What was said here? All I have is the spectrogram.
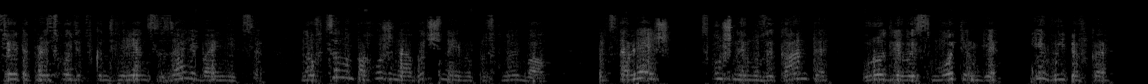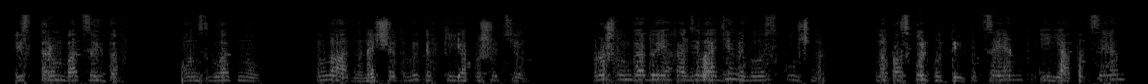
Все это происходит в конференц-зале больницы, но в целом похоже на обычный выпускной бал. Представляешь, скучные музыканты, уродливые смокинги — и выпивка из тромбоцитов. Он сглотнул. Ну ладно, насчет выпивки я пошутил. В прошлом году я ходил один, и было скучно. Но поскольку ты пациент, и я пациент,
